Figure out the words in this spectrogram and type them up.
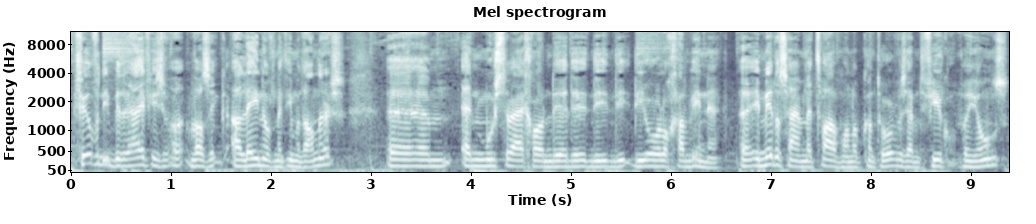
veel van die bedrijfjes was ik alleen of met iemand anders. Um, en moesten wij gewoon de, de, die, die, oorlog gaan winnen. Uh, inmiddels zijn we met twaalf man op kantoor. We zijn met vier compagnons.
